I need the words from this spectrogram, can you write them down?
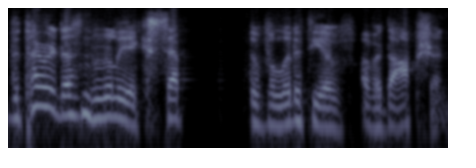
the Torah doesn't really accept the validity of of adoption.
